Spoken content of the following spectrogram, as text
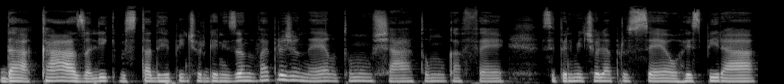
da casa ali que você está de repente organizando, vai para a janela, toma um chá, toma um café, se permite olhar para o céu, respirar,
